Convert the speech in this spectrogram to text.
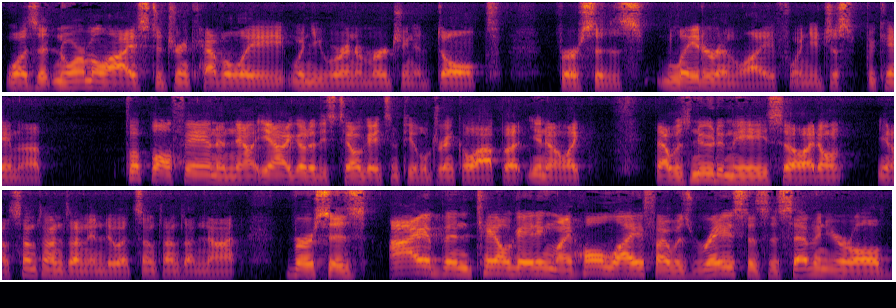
was it normalized to drink heavily when you were an emerging adult versus later in life when you just became a football fan, and now yeah, I go to these tailgates and people drink a lot, but you know, like that was new to me, so I don't. You know, sometimes I'm into it, sometimes I'm not. Versus, I have been tailgating my whole life. I was raised as a seven-year-old,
